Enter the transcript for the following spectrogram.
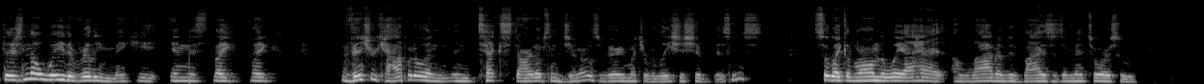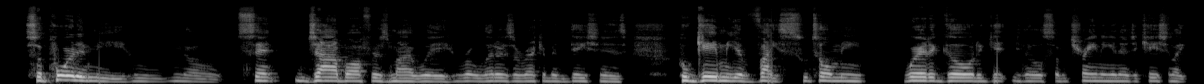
There's no way to really make it in this like like venture capital and, and tech startups in general is very much a relationship business so like along the way i had a lot of advisors and mentors who supported me who you know sent job offers my way who wrote letters of recommendations who gave me advice who told me where to go to get you know some training and education like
